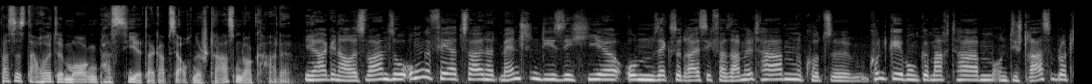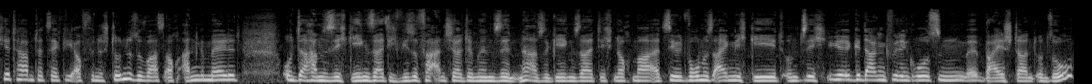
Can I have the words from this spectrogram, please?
Was ist da heute Morgen passiert? Da gab es ja auch eine Straßenblockade. Ja, genau. Es waren so ungefähr 200 Menschen, die sich hier um 6.30 Uhr versammelt haben, eine kurze Kundgebung gemacht haben und die Straße blockiert haben, tatsächlich auch für eine Stunde. So war es auch angemeldet. Und da haben sie sich gegenseitig, wie so Veranstaltungen sind, ne? also gegenseitig nochmal erzählt, worum es eigentlich geht und sich gedankt für den großen äh, Beistand und so.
